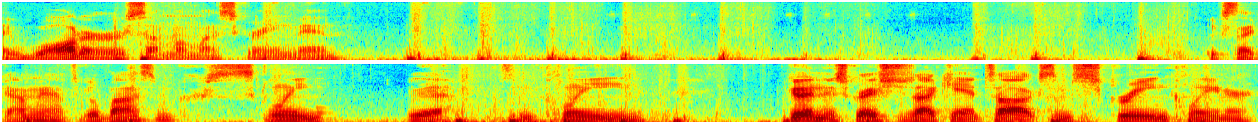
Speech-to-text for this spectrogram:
like water or something on my screen, man. Looks like I'm gonna have to go buy some clean, yeah, some clean. Goodness gracious, I can't talk. Some screen cleaner.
